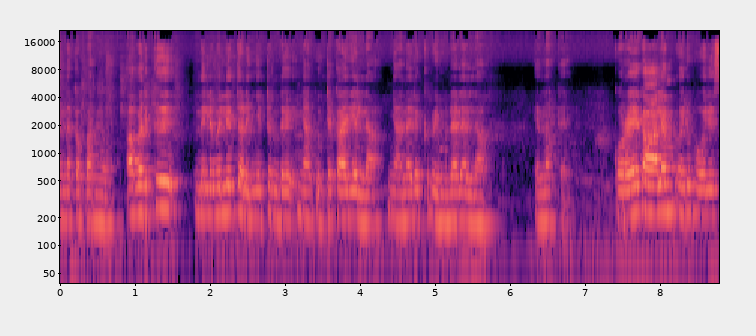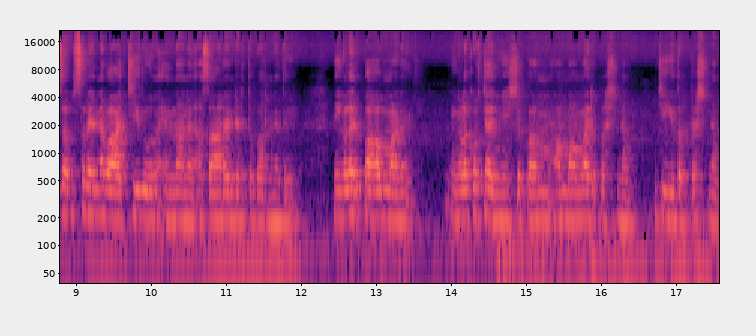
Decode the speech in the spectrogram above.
എന്നൊക്കെ പറഞ്ഞു. അവർക്ക് നിലവിൽ തെളിഞ്ഞിട്ടുണ്ട് ഞാൻ കുറ്റക്കാരിയല്ല ഞാനൊരു ക്രിമിനലല്ല എന്നൊക്കെ. കുറേ കാലം ഒരു പോലീസ് ഓഫീസർ എന്നെ വാച്ച് ചെയ്തു എന്നാണ് ആ സാറിന്റെ അടുത്ത് പറഞ്ഞത്. നിങ്ങളൊരു പാവമാണ്. നിങ്ങളെക്കുറിച്ച് അന്വേഷിച്ചപ്പം അമ്മമാർ പ്രശ്നം ജീവിത പ്രശ്നം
